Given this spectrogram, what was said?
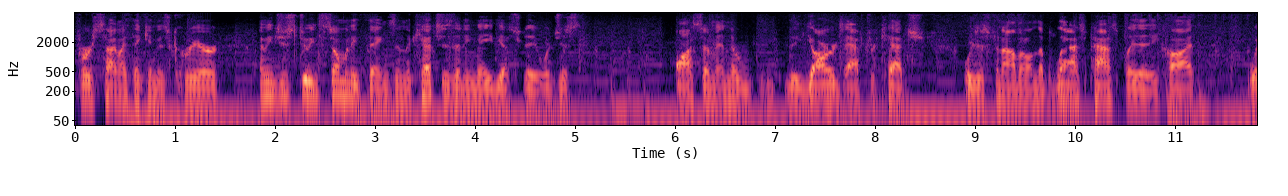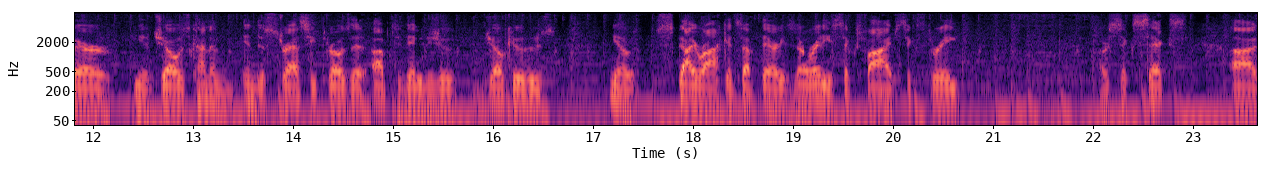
first time I think in his career. I mean, just doing so many things, and the catches that he made yesterday were just awesome, and the the yards after catch were just phenomenal. And the last pass play that he caught, where you know Joe's kind of in distress, he throws it up to David Njoku, who's you know skyrockets up there. He's already six five, six three, or six six. Uh,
